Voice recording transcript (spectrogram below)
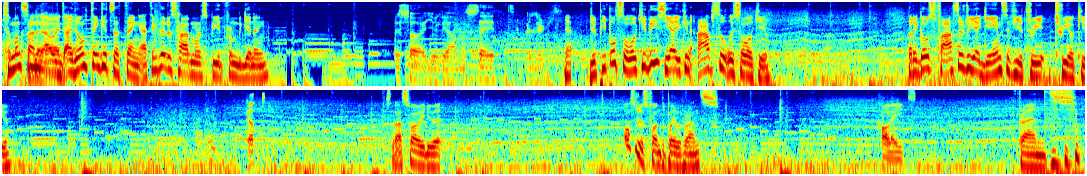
Someone said No it. idea. I, I don't think it's a thing. I think they just had more speed from the beginning. I saw Juliano say it earlier. Yeah. Do people solo queue these? Yeah, you can absolutely solo queue. But it goes faster to get games if you tri trio queue. Cut. So that's why we do it. Also just fun to play with friends. Colleagues. Friends.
